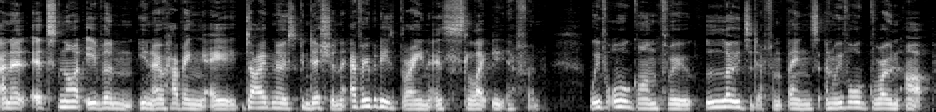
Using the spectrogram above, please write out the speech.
And it, it's not even, you know, having a diagnosed condition. Everybody's brain is slightly different. We've all gone through loads of different things and we've all grown up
